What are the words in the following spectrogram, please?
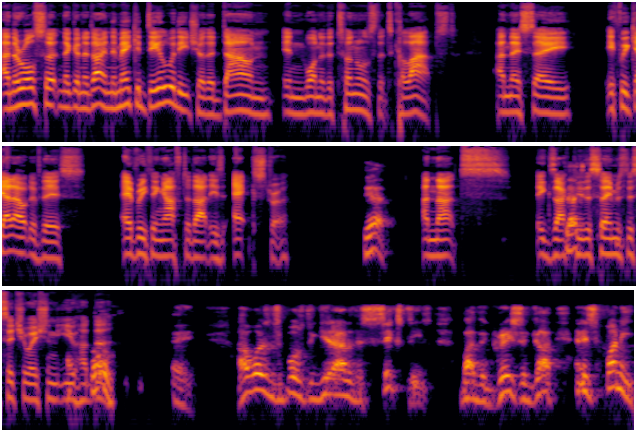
and they're all certain they're going to die and they make a deal with each other down in one of the tunnels that's collapsed and they say if we get out of this everything after that is extra. Yeah. And that's exactly that's, the same as the situation that you had there. Hey I wasn't supposed to get out of the 60s by the grace of God. And it's funny,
